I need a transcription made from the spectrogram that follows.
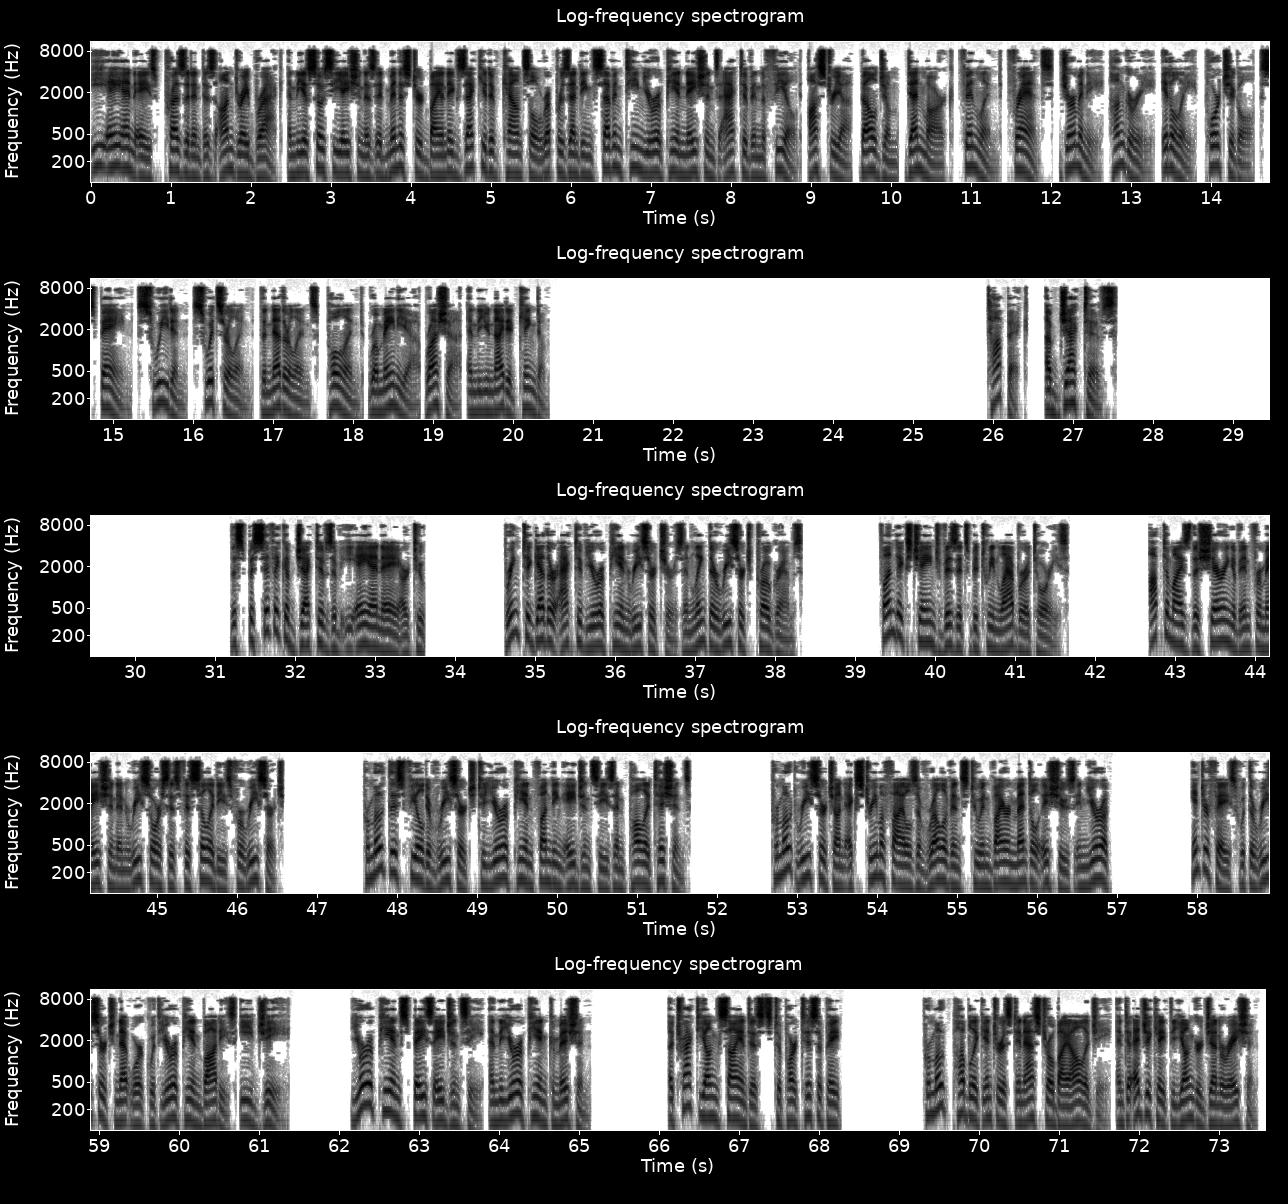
EANA's president is André Brack, and the association is administered by an executive council representing 17 European nations active in the field, Austria, Belgium, Denmark, Finland, France, Germany, Hungary, Italy, Portugal, Spain, Sweden, Switzerland, the Netherlands, Poland, Romania, Russia, and the United Kingdom. Objectives The specific objectives of EANA are to bring together active European researchers and link their research programs fund exchange visits between laboratories optimize the sharing of information and resources facilities for research promote this field of research to European funding agencies and politicians Promote research on extremophiles of relevance to environmental issues in Europe. Interface with the research network with European bodies e.g. European Space Agency, and the European Commission. Attract young scientists to participate. Promote public interest in astrobiology, and to educate the younger generation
